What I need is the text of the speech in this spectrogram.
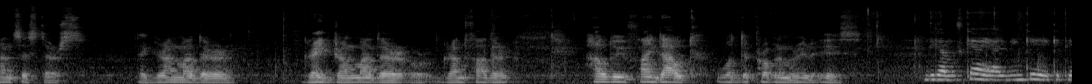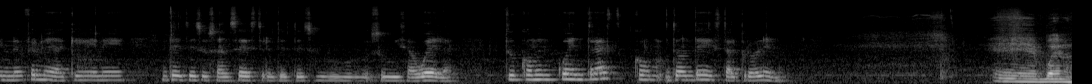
ancestors, the grandmother, great grandmother or grandfather. How do you find out what the problem really is? Digamos que hay alguien que, que tiene una enfermedad que viene desde sus ancestros, desde su, su bisabuela. ¿Tú cómo encuentras cómo- dónde está el problema? Eh, bueno,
